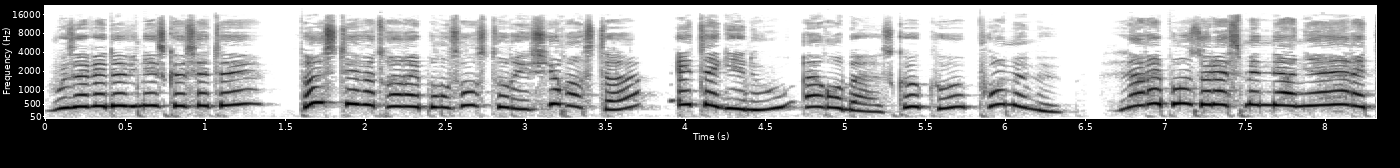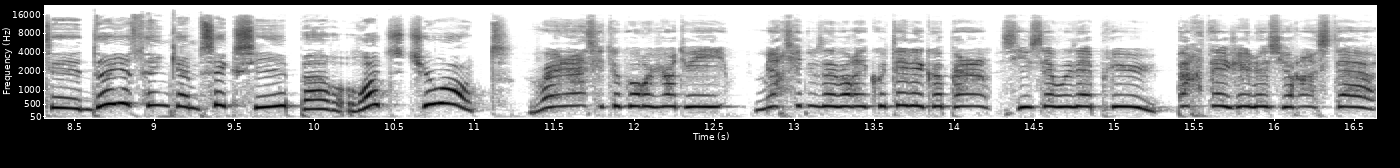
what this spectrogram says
Vous avez deviné ce que c'était Postez votre réponse en story sur Insta et taguez-nous coco.meme. La réponse de la semaine dernière était Do You Think I'm Sexy par Rod Stewart. Voilà, c'est tout pour aujourd'hui. Merci de nous avoir écoutés les copains. Si ça vous a plu, partagez-le sur Insta,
